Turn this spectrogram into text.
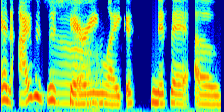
And I was just sharing like a snippet of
